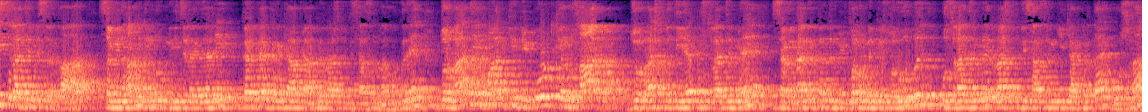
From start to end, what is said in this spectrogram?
इस राज्य में सरकार संविधान के अनुरूप नहीं चलाई जा रही, कृपया करके आप यहाँ पे राष्ट्रपति शासन लागू करें। तो राज्यपाल की रिपोर्ट के अनुसार जो राष्ट्रपति है, उस राज्य में संवैधानिक तंत्र विफल होने के स्वरूप उस राज्य में राष्ट्रपति शासन की क्या करता है? घोषणा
